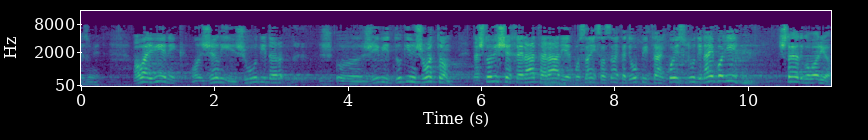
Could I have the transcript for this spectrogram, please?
Razumijete? A ovaj vjernik, on želi i žudi da živi dugim životom, da što više herata radi, jer poslanik sam kad je upitan koji su ljudi najbolji, što je odgovorio?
